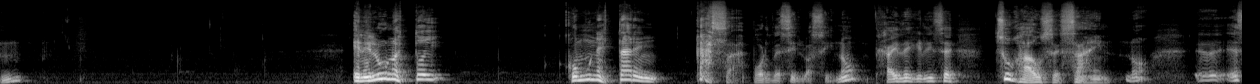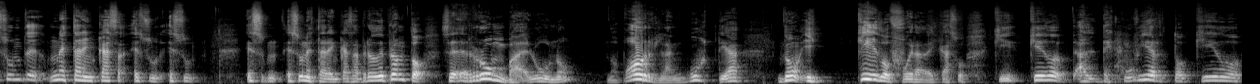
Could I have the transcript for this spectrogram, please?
En el uno estoy como un estar en casa, por decirlo así, ¿no? Heidegger dice zu Hause sein, ¿no? Es un, estar en casa, es un, es, es, un, estar en casa, pero de pronto se derrumba el uno, ¿no? Por la angustia, ¿no? Y quedo fuera de caso, quedo al descubierto, quedo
